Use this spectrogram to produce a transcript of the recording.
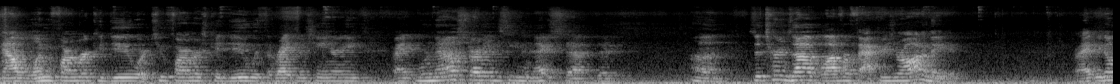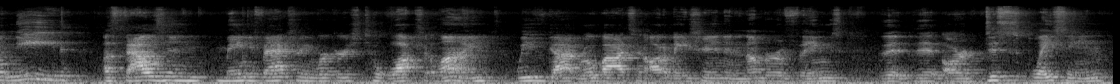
now one farmer could do or two farmers could do with the right machinery, right? We're now starting to see the next step that, uh, as it turns out, a lot of our factories are automated, right? We don't need a thousand manufacturing workers to watch a line. We've got robots and automation and a number of things that, that are displacing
